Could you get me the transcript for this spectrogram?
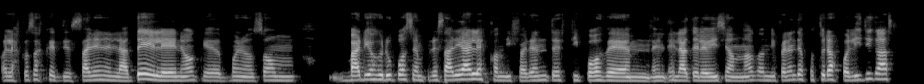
o las cosas que te salen en la tele, ¿no? Que, bueno, son varios grupos empresariales con diferentes tipos de, en, la televisión, ¿no? Con diferentes posturas políticas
